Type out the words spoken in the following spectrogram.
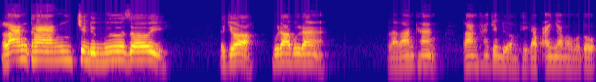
Lang thang trên đường mưa rơi. Được chưa? Buddha Buddha. Là lang thang. Lang thang trên đường thì gặp anh em ở mô tô.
